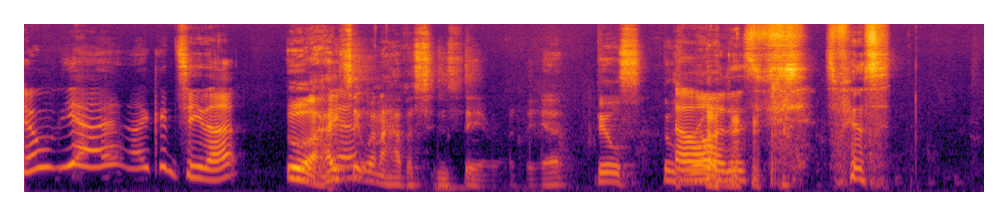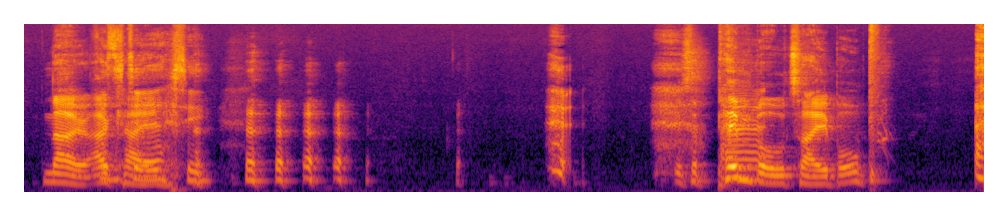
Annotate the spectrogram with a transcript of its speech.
Oh yeah, I can see that. Oh, I hate Yeah. it when I have a sincere idea. Feels feels Oh, wrong. it is. It feels No, okay. dirty. it's a pinball table.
